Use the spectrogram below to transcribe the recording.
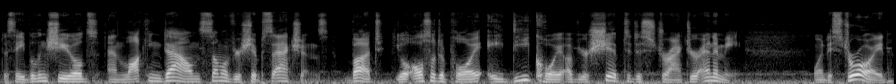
disabling shields and locking down some of your ship's actions. But you'll also deploy a decoy of your ship to distract your enemy. When destroyed,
